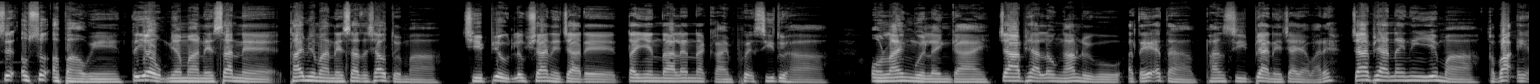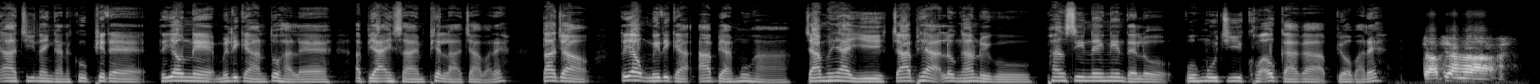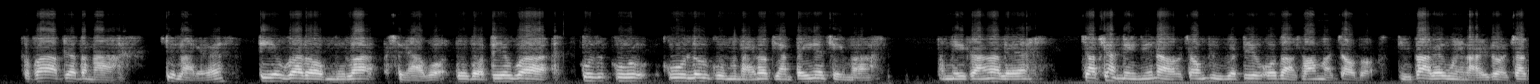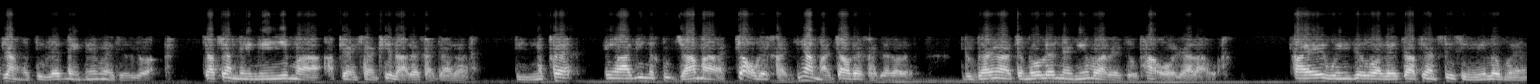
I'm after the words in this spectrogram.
စစ်အုပ်စုအပါအဝင်တရုတ်မြန်မာနယ်စပ်နဲ့ထိုင်းမြန်မာနယ်စပ်တစ်လျှောက်တွေမှာခြေပြုတ်လှုပ်ရှားနေကြတဲ့တိုင်းရင်းသားလက်နက်ကိုင်ဖွဲ့စည်းတွေဟာအွန်လိုင်းငွေလိမ်ကိုင်ကြားဖြတ်လုပ်ငန်းတွေကိုအသေးအတန်ဖန်ဆီးပြနေကြရပါတယ်။ကြားဖြတ်နိုင်နေရေးမှာကမ္ဘာအင်အားကြီးနိုင်ငံတစ်ခုဖြစ်တဲ့တရုတ်နဲ့အမေရိကန်တို့ဟာလည်းအပြိုင်ဆိုင်ဖြစ်လာကြပါတယ်။ဒါကြောင့်တရုတ်အမေရိကန်အားပြိုင်မှုဟာကြားမရရေးကြားဖြတ်လုပ်ငန်းတွေကိုဖန်ဆီးနေနေတယ်လို့ပုံမှုကြီးခွန်အောက်ကာကပြောပါတယ် ဒါပြန်ကကမ္ဘာပြဿနာဖြစ်လာတယ်တရုတ်ကတော့မူလဆရာပေါ့တော်တော်တရုတ်ကကိုကိုကိုလုံးကိုမနိုင်တော့ပြန်ပိန်းတဲ့ချိန်မှာအမေရိကန်ကလည်းကြာပြတ်နေနေတာကိုအကြောင်းပြုပြီးတရုတ်ဩဇာဆွမ်းမှာကြောက်တော့ဒီပါလည်းဝင်လာပြီးတော့ကြာပြတ်ကိုသူလည်းနေနေမယ်ဆိုပြီးတော့ကြာပြတ်နေနေရေးမှာအပြိုင်ဆိုင်ဖြစ်လာတဲ့ခါကျတော့ဒီနှစ်ဖက်အင်အားကြီးနှစ်ခုကြားမှာကြောက်တဲ့ခါညမှာကြောက်တဲ့ခါကျတော့လူတိုင်းကကျွန်တော်လည်းနေနေပါတယ်ဆိုထအော်ကြတာပါ ထိုင်းဝင်ကြတော့လည်းကြပြန်စစ်စင်ရေးလုပ်မယ်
